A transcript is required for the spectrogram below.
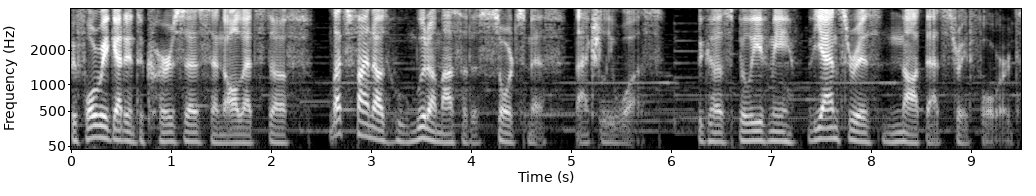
Before we get into curses and all that stuff, let's find out who Muramasa the swordsmith actually was. Because believe me, the answer is not that straightforward.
